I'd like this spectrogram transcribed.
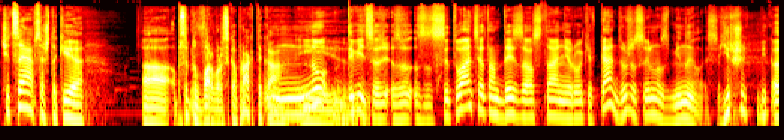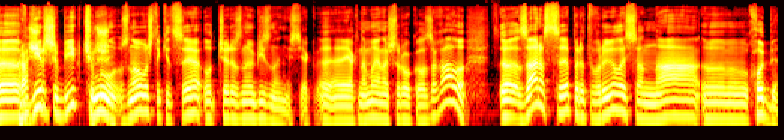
Чи це все ж таки абсолютно варварська практика. Ну, і... дивіться, ситуація там десь за останні років 5 дуже сильно змінилася. Гірший бік? Е, в гірший бік. Чому? Гірший. Знову ж таки, це от через необізнаність, як е, як на мене, широкого загалу. Е, зараз це перетворилося на е, хобі.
